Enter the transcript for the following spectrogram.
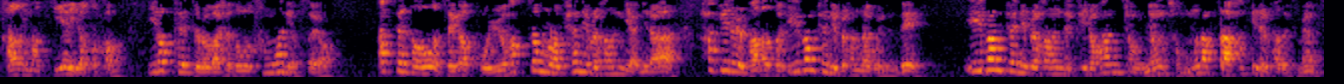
다음 학기에 6과목 이렇게 들어가셔도 상관이 없어요. 앞에서 제가 보유 학점으로 편입을 하는 게 아니라 학위를 받아서 일반 편입을 한다고 했는데 일반 편입을 하는데 필요한 경영 전문학사 학위를 받으면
